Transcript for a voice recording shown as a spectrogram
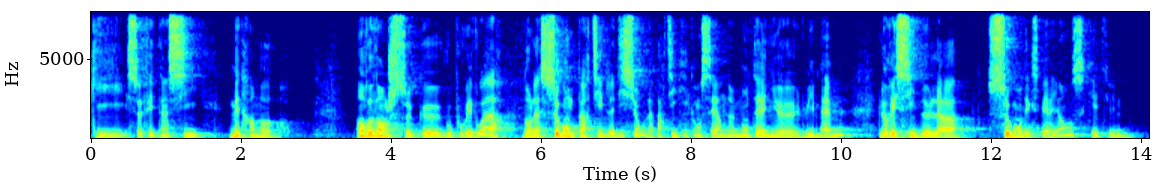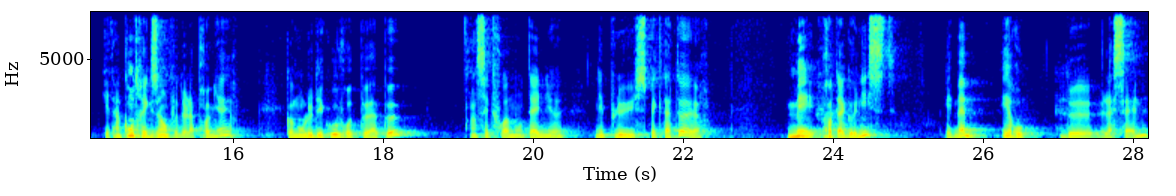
qui se fait ainsi mettre à mort. En revanche, ce que vous pouvez voir dans la seconde partie de l'addition, la partie qui concerne Montaigne lui-même, le récit de la seconde expérience, qui est, un contre-exemple de la première, comme on le découvre peu à peu. Hein, cette fois, Montaigne n'est plus spectateur, mais protagoniste et même héros de la scène.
